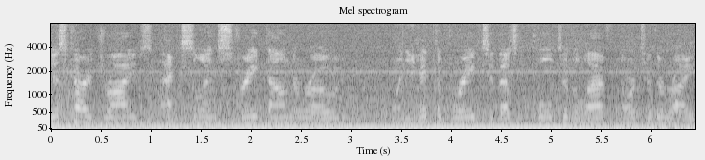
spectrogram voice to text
This car drives excellent straight down the road. When you hit the brakes, it doesn't pull to the left nor to the right.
